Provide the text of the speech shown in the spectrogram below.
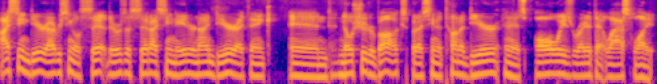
I seen deer every single sit. There was a sit I seen eight or nine deer, I think, and no shooter bucks, but I seen a ton of deer, and it's always right at that last light.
